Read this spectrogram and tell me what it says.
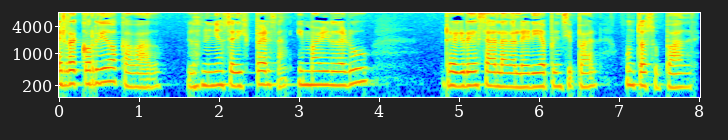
El recorrido acabado, los niños se dispersan y Marie Leroux regresa a la galería principal junto a su padre.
